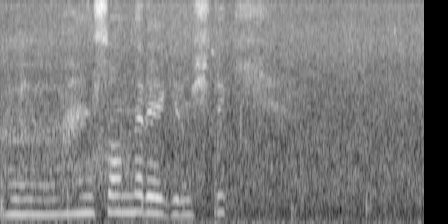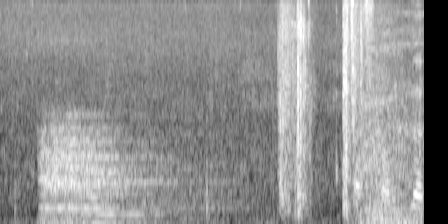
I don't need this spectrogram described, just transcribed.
Ee, En son nereye girmiştik? Hastalıklı.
